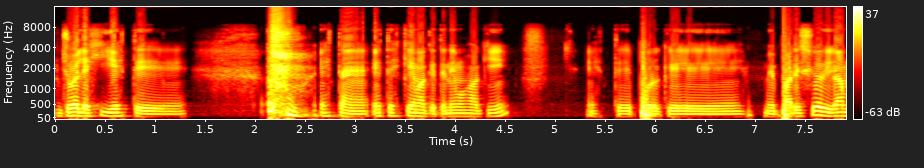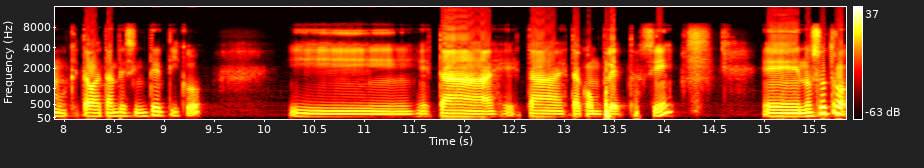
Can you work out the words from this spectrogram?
yo elegí este, este, este esquema que tenemos aquí, este, porque me pareció, digamos, que está bastante sintético y está, está, está completo, ¿sí? Eh, nosotros,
